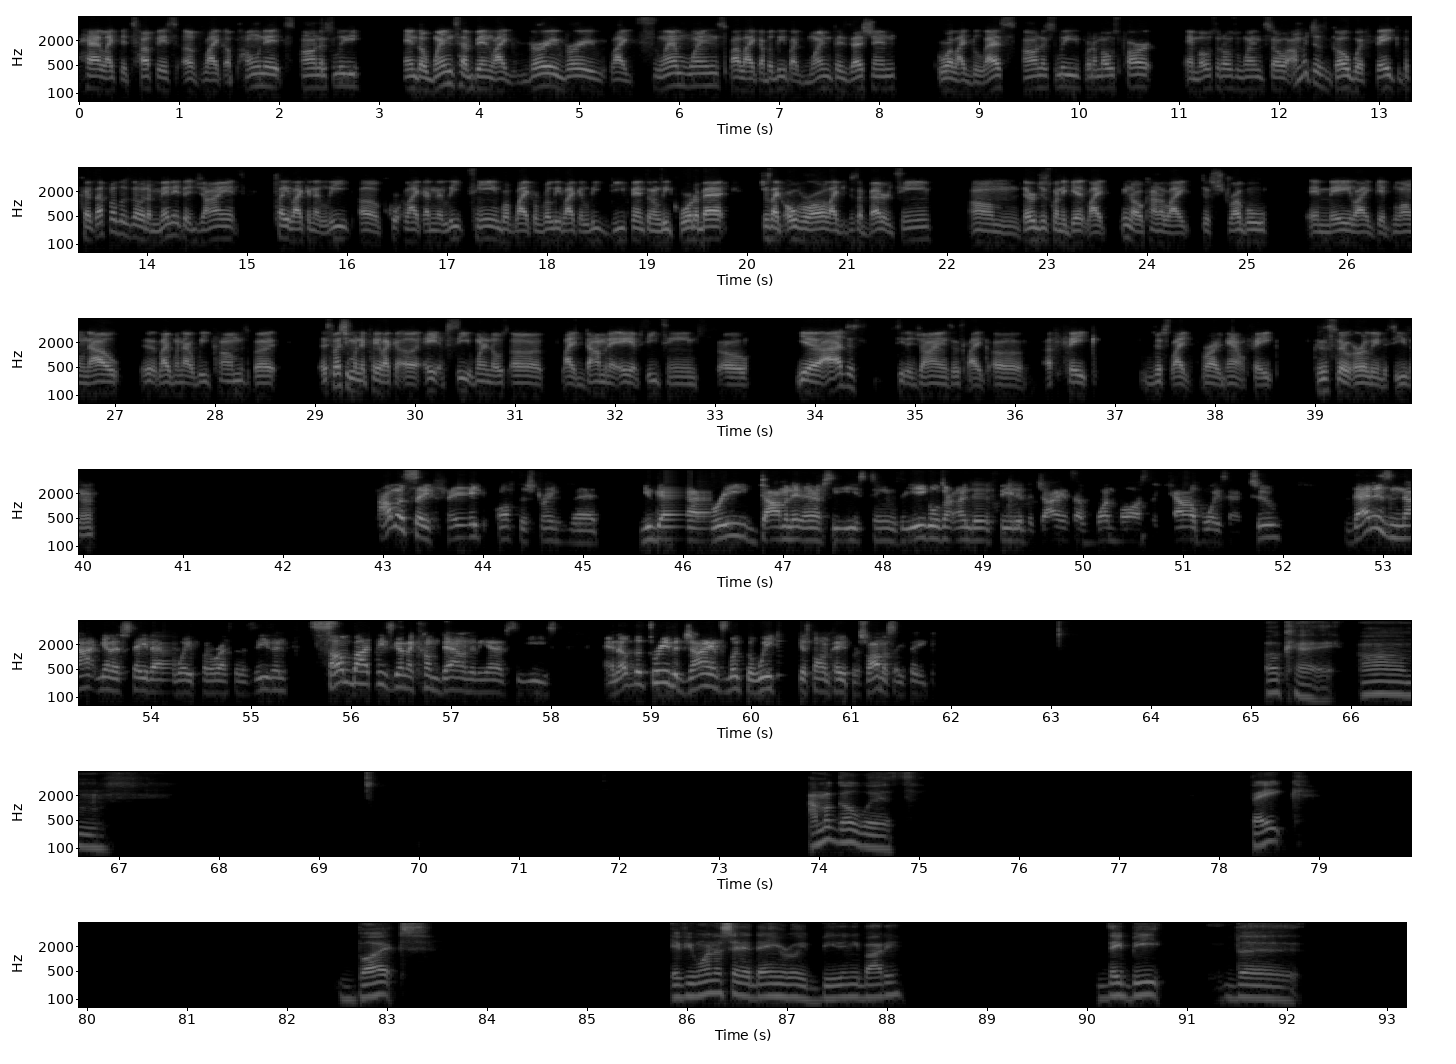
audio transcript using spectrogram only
had like the toughest of like opponents, honestly. And the wins have been like very, very like slim wins by like I believe like one possession or like less, honestly, for the most part. And most of those wins. So I'm gonna just go with fake because I feel as though the minute the Giants play like an elite, uh, like an elite team with like a really like elite defense and elite quarterback, just like overall like just a better team, um, they're just gonna get like you know kind of like just struggle and may like get blown out uh, like when that week comes. But especially when they play like a, a AFC, one of those uh like dominant AFC teams. So yeah, I just see the Giants as like a a fake, just like right now fake because it's still early in the season. I'm gonna say fake off the strength that you got three dominant NFC East teams. The Eagles are undefeated. The Giants have one loss. The Cowboys have two. That is not going to stay that way for the rest of the season. Somebody's going to come down in the NFC East. And of the three, the Giants look the weakest on paper. So I'm going to say fake. Okay. Um I'm gonna go with fake, but if you want to say that they ain't really beat anybody, they beat the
